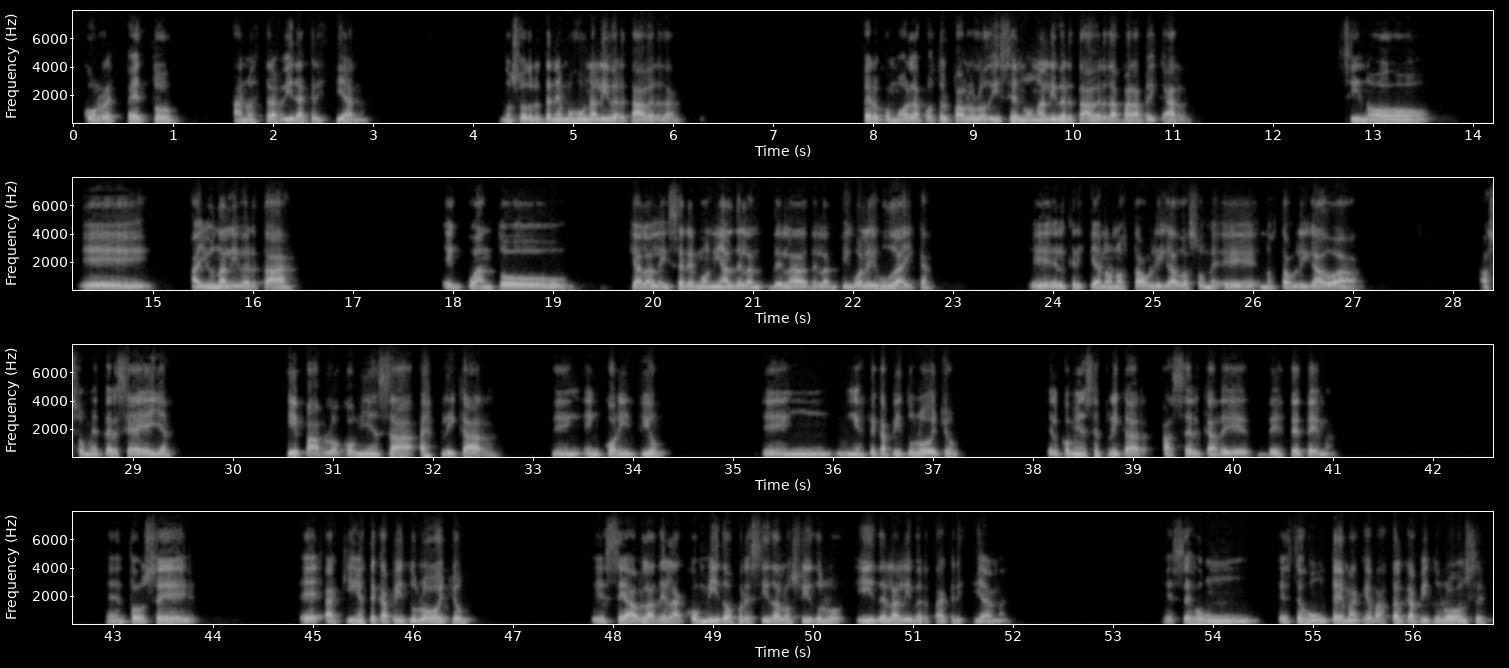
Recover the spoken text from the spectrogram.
con respecto a nuestra vida cristiana. Nosotros tenemos una libertad, ¿verdad? Pero como el apóstol Pablo lo dice, no una libertad, ¿verdad?, para pecar, sino eh, hay una libertad en cuanto a la ley ceremonial de la, de la, de la antigua ley judaica, eh, el cristiano no está obligado a, eh, no está obligado a, a someterse a ella. Y Pablo comienza a explicar en, en Corintio, en, en, este capítulo 8, él comienza a explicar acerca de, de este tema. Entonces, eh, aquí en este capítulo 8, eh, se habla de la comida ofrecida a los ídolos y de la libertad cristiana. Ese es un, este es un tema que va hasta el capítulo 11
